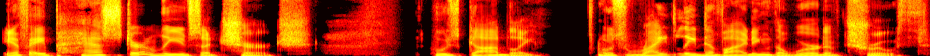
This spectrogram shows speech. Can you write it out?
if a pastor leaves a church who's godly, who's rightly dividing the word of truth.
